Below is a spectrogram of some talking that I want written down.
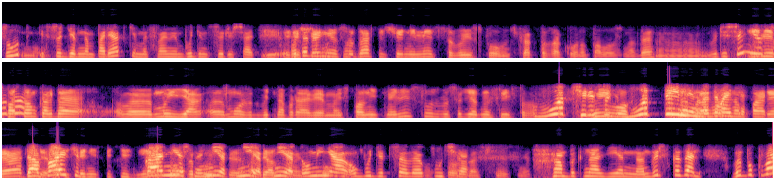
суд, Ну. и в судебном порядке мы с вами будем все решать. И решение суда в течение месяца вы исполните, как по закону положено, да? Э, Решение Или потом, когда э, мы, я, э, может быть, направим исполнительный лист службы судебных приставов, Вот через суд- Вот именно, давайте. порядке давайте- в течение пяти дней Конечно, нет, нет, нет, у меня будет целая Ну, куча обыкновенно. Вы же сказали, вы буквально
